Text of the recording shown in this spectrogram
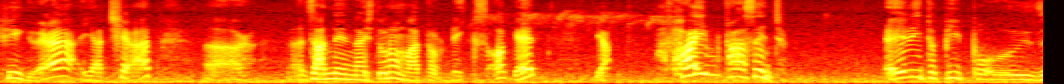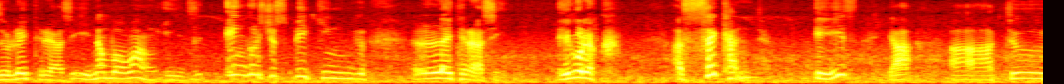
figure yeah, chat、uh, 残念な人のマトリックス。OK? いや、5% elite people's literacy. Number one is English speaking literacy. 英語力。A second is yeah, uh, to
